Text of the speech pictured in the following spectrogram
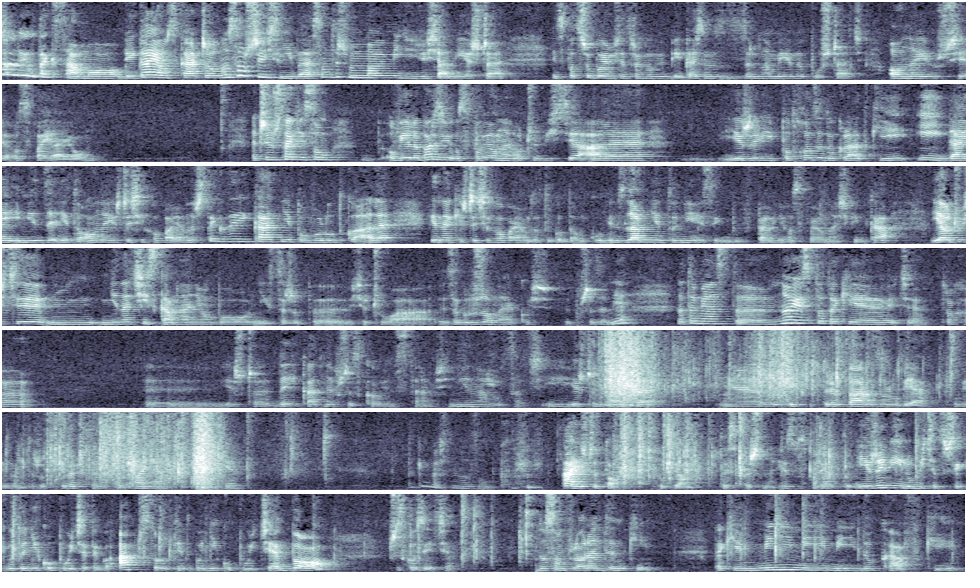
szaleją tak samo, biegają, skaczą, no są szczęśliwe, są też małymi dzidziusiami jeszcze, więc potrzebują się trochę wybiegać, no zaczynamy je wypuszczać. One już się oswajają. Znaczy już takie są o wiele bardziej oswojone oczywiście, ale jeżeli podchodzę do klatki i daję im jedzenie, to one jeszcze się chowają. Znaczy tak delikatnie, powolutku, ale jednak jeszcze się chowają do tego domku, więc dla mnie to nie jest jakby w pełni oswojona świnka. Ja oczywiście nie naciskam na nią, bo nie chcę, żeby się czuła zagrożona jakoś przeze mnie. Natomiast e, no jest to takie, wiecie, trochę e, jeszcze delikatne wszystko, więc staram się nie narzucać. I jeszcze wziąłem te e, żółtkiewki, które bardzo lubię. Uwielbiam też odkieweczkę, że są fajne. Takie, takie właśnie na ząb. A, jeszcze to kupiłam. To jest pyszne. Jezus Maria. Jeżeli lubicie coś takiego, to nie kupujcie tego. Absolutnie tego nie kupujcie, bo wszystko zjecie. To są florentynki. Takie mini, mini, mini do kawki.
